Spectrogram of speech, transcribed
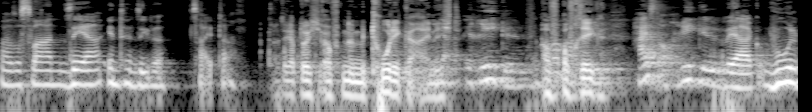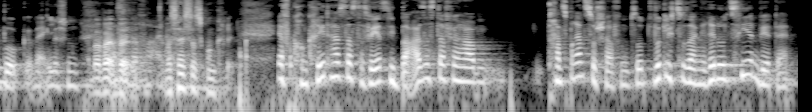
Also es war eine sehr intensive Zeit da. Also ihr habt euch auf eine Methodik geeinigt. Ja, Regeln. Auf, auf Regeln. Heißt auch Regelwerk, Rulebook im Englischen. Aber, aber was heißt das konkret? Ja, konkret heißt das, dass wir jetzt die Basis dafür haben, Transparenz zu schaffen, so wirklich zu sagen, reduzieren wir denn?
